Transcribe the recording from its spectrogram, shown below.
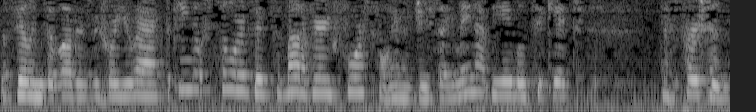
the feelings of others before you act. The King of Swords, it's about a very forceful energy, so you may not be able to get this person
